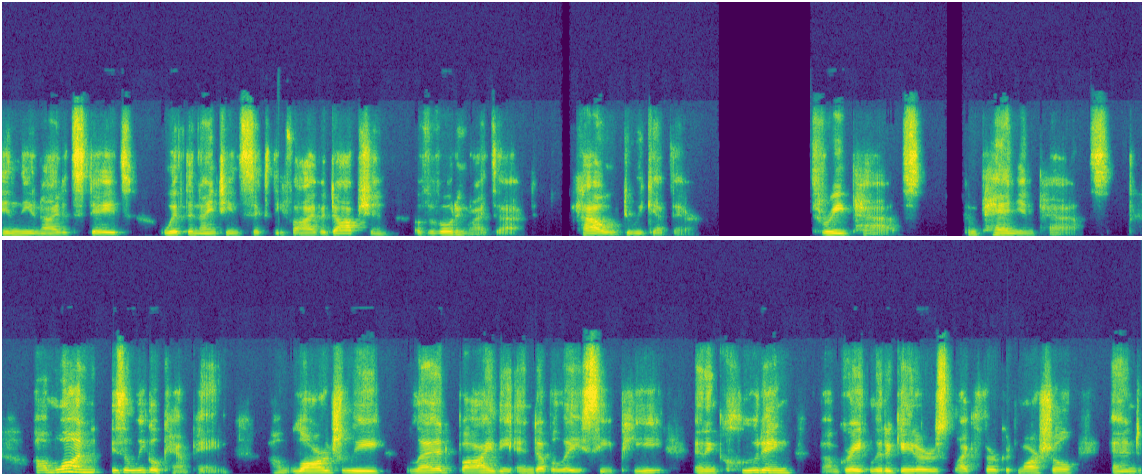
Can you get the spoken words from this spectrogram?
in the United States with the 1965 adoption of the Voting Rights Act. How do we get there? Three paths, companion paths. Um, one is a legal campaign, um, largely led by the NAACP and including um, great litigators like Thurgood Marshall and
